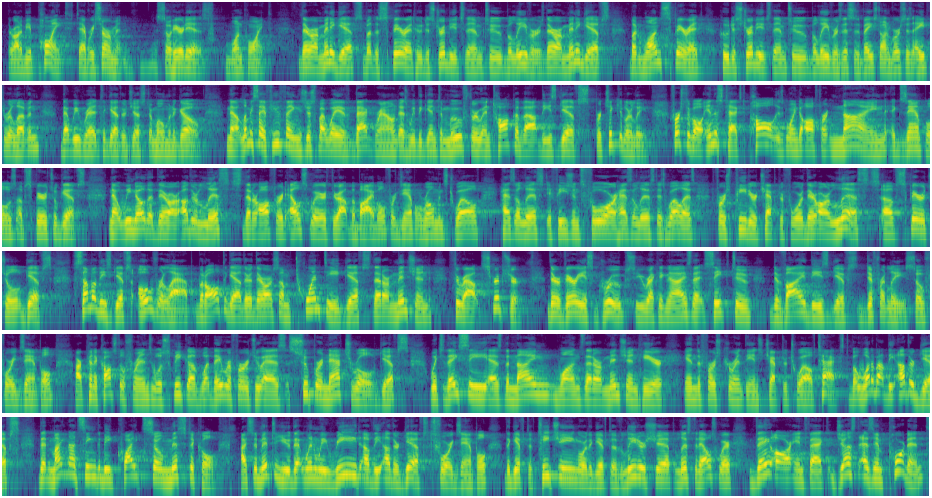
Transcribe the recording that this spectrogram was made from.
There ought to be a point to every sermon. So here it is one point. There are many gifts, but the Spirit who distributes them to believers. There are many gifts, but one Spirit who distributes them to believers. This is based on verses 8 through 11 that we read together just a moment ago. Now, let me say a few things just by way of background as we begin to move through and talk about these gifts particularly. First of all, in this text, Paul is going to offer nine examples of spiritual gifts. Now, we know that there are other lists that are offered elsewhere throughout the Bible. For example, Romans 12 has a list, Ephesians 4 has a list, as well as 1 Peter chapter 4. There are lists of spiritual gifts. Some of these gifts overlap, but altogether there are some 20 gifts that are mentioned throughout Scripture. There are various groups you recognize that seek to divide these gifts differently. So, for example, our Pentecostal friends will speak of what they refer to as supernatural gifts, which they see as the nine ones that are mentioned here in the 1 Corinthians chapter 12 text. But what about the other gifts that might not seem to be quite so mystical? I submit to you that when we read of the other gifts, for example, the gift of teaching or the gift of leadership listed elsewhere, they are in fact just as important.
